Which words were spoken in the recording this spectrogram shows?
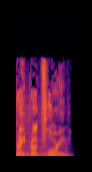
Rite Rug Flooring.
